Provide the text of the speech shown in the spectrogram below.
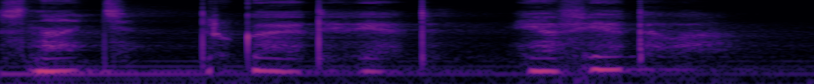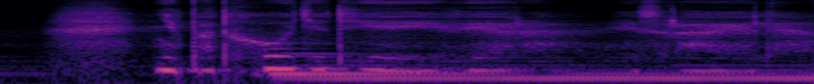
Знать, другая ты вет, я Фетова, Не подходит ей вера Израиля.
